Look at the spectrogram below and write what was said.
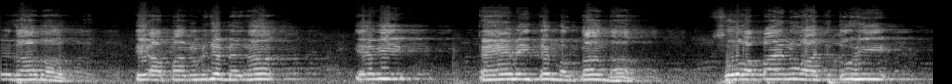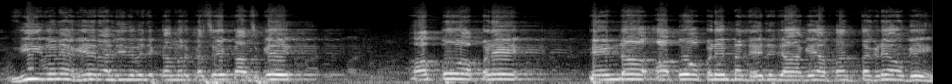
ਸਾਹਿਬ ਇਹ ਆਪਾਂ ਨੂੰ ਜੇ ਮਿਲਣਾ, ਇਹ ਵੀ ਟਾਈਮ ਇੱਥੇ ਮੌਕਾ ਹੁੰਦਾ। ਸੋ ਆਪਾਂ ਇਹਨੂੰ ਅੱਜ ਤੋਂ ਹੀ 20 ਦਿਨ ਹੈਗੇ ਰੈਲੀ ਦੇ ਵਿੱਚ ਕਮਰ ਕਸੇ ਕੱਸ ਕੇ। ਆਪੋ ਆਪਣੇ ਪਿੰਡ, ਆਪੋ ਆਪਣੇ ਮਹੱਲੇ 'ਚ ਜਾ ਕੇ ਆਪਾਂ ਤਗੜਿਆ ਹੋ ਗਏ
